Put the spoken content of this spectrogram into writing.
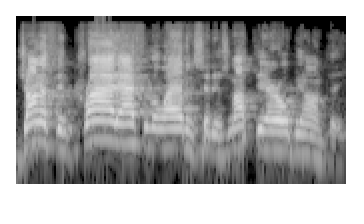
Jonathan cried after the lad and said, Is not the arrow beyond thee?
